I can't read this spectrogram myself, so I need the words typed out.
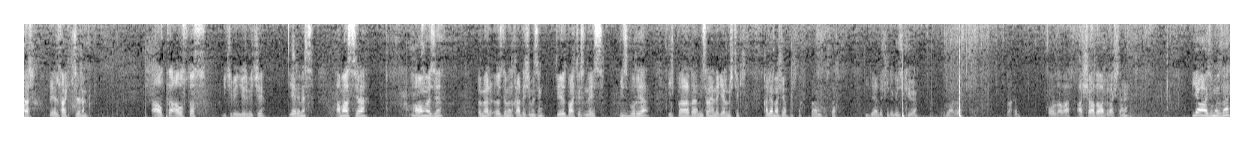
Merhabalar değerli takipçilerim. 6 Ağustos 2022 yerimiz Amasya Hamamözü Ömer Özdemir kardeşimizin ceviz bahçesindeyiz. Biz buraya ilkbaharda Nisan ayında gelmiştik. Kalemaş yapmıştık. Bakın arkadaşlar. İleride şurada gözüküyor. İleride. Bakın. Orada var. Aşağıda var birkaç tane. Bir ağacımızda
